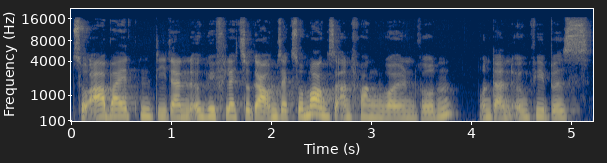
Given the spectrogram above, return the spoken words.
zu arbeiten, die dann irgendwie vielleicht sogar um 6 Uhr morgens anfangen wollen würden und dann irgendwie bis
